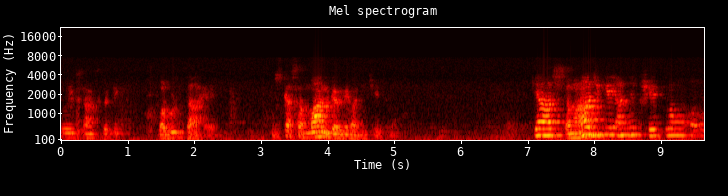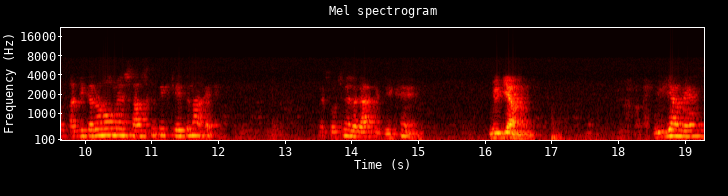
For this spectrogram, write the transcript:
जो एक सांस्कृतिक बहुलता है, उसका सम्मान करने वाली चेतना। क्या समाज के अन्य क्षेत्रों और अधिकरणों में सांस्कृतिक चेतना है? मैं सोचने लगा कि देखें, मीडिया में। मीडिया में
